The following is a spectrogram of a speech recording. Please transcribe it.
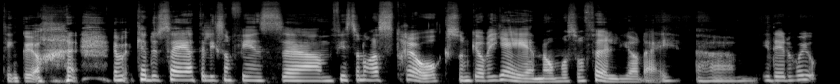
tänker jag. Kan du säga att det liksom finns, um, finns det några stråk som går igenom och som följer dig um, i det du har gjort?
